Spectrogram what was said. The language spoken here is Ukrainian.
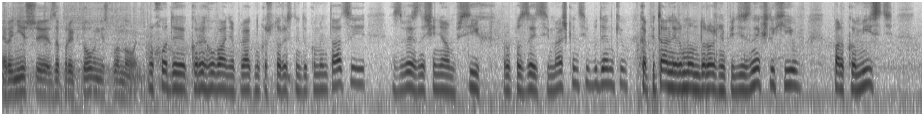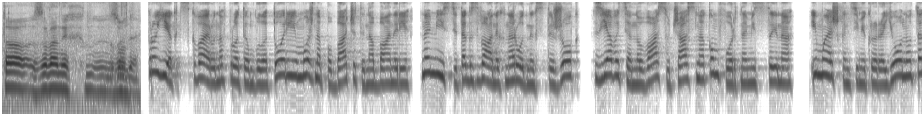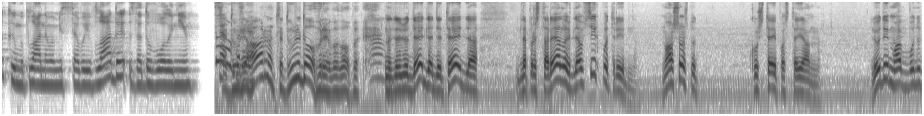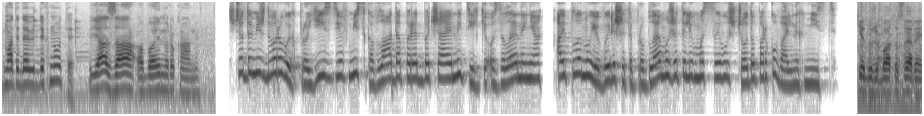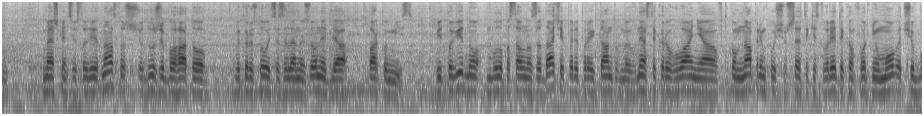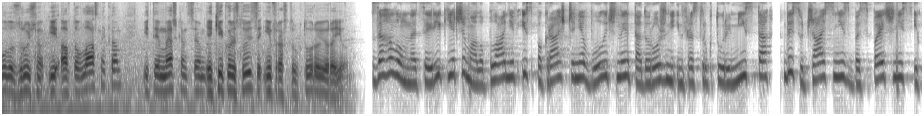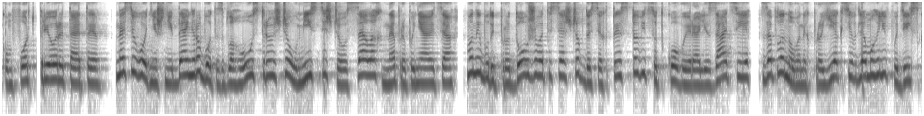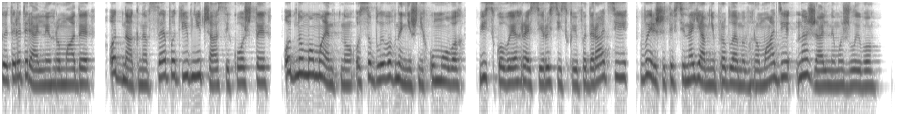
раніше запроєктовані, сплановані. проходить коригування проектно-кошторисної документації з визначенням всіх пропозицій мешканців будинків, капітальний ремонт дорожньо-під'їзних шляхів, паркомість та зелених е, зон. Проєкт скверу навпроти амбулаторії можна побачити на банері. На місці так званих народних стежок з'явиться нова, сучасна, комфортна місцина. І мешканці мікрорайону такими планами місцевої влади задоволені. Це дуже гарно, це дуже добре було б. Ну, для людей, для дітей, для, для престарелих, для всіх потрібно. Ну а що ж тут куштей постійно? Люди будуть мати де віддихнути. Я за обоїми руками. Щодо міждворових проїздів, міська влада передбачає не тільки озеленення, а й планує вирішити проблему жителів масиву щодо паркувальних місць. Є дуже багато звернень мешканців 119, що дуже багато використовується зеленої зони для паркомісць. Відповідно, було поставлено задачі перед проєктантами внести коригування в такому напрямку, щоб все ж таки створити комфортні умови, щоб було зручно і автовласникам, і тим мешканцям, які користуються інфраструктурою району. Загалом на цей рік є чимало планів із покращення вуличної та дорожньої інфраструктури міста, де сучасність, безпечність і комфорт пріоритети. На сьогоднішній день роботи з благоустрою, що у місті, що у селах, не припиняються. Вони будуть продовжуватися, щоб досягти 100% реалізації запланованих проєктів для Могилів-Подільської територіальної громади. Однак на все потрібні час і кошти. Одномоментно, особливо в нинішніх умовах, військової агресії Російської Федерації вирішити всі наявні проблеми в громаді, на жаль, неможливо.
